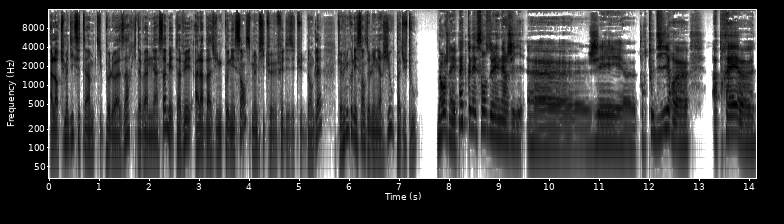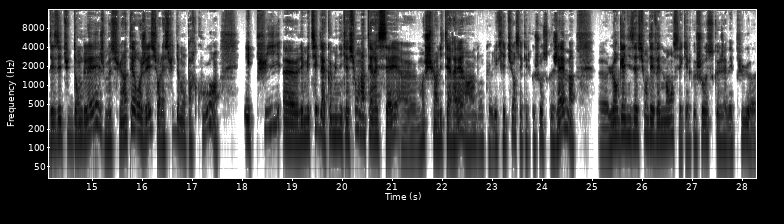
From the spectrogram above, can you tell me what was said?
Alors tu m'as dit que c'était un petit peu le hasard qui t'avait amené à ça, mais tu avais à la base une connaissance, même si tu avais fait des études d'anglais, tu avais une connaissance de l'énergie ou pas du tout? Non, je n'avais pas de connaissance de l'énergie. Euh, j'ai, pour tout dire, euh, après euh, des études d'anglais, je me suis interrogé sur la suite de mon parcours. Et puis, euh, les métiers de la communication m'intéressaient. Euh, moi, je suis un littéraire, hein, donc euh, l'écriture, c'est quelque chose que j'aime. Euh, L'organisation d'événements, c'est quelque chose que j'avais pu euh,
